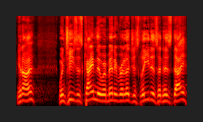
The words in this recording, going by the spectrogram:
You know, when Jesus came, there were many religious leaders in his day.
